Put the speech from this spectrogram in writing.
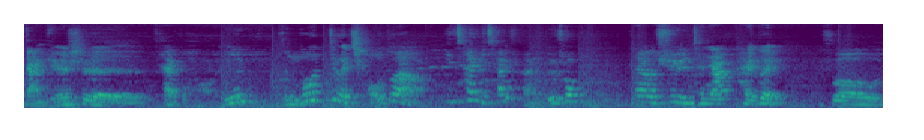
感觉是太不好了，因为很多这个桥段啊，一猜就猜出来了。比如说他要去参加派对，说。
